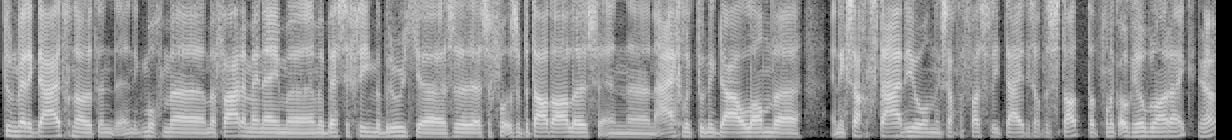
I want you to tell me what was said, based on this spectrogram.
toen werd ik daar uitgenodigd en, en ik mocht mijn vader meenemen, mijn beste vriend, mijn broertje. Ze, ze, ze betaalden alles. En eh, nou, eigenlijk toen ik daar landde en ik zag het stadion, ik zag de faciliteit, ik zag de stad, dat vond ik ook heel belangrijk. Ja.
